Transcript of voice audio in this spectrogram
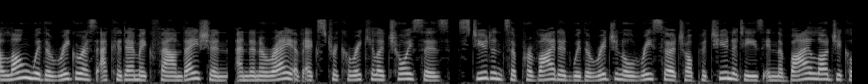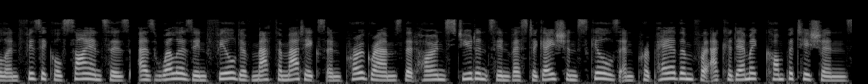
Along with a rigorous academic foundation, and an array of extracurricular choices, students are provided with original research opportunities in the biological and physical sciences, as well as in field of mathematics and programs that hone students' investigation skills and prepare them for academic competitions.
